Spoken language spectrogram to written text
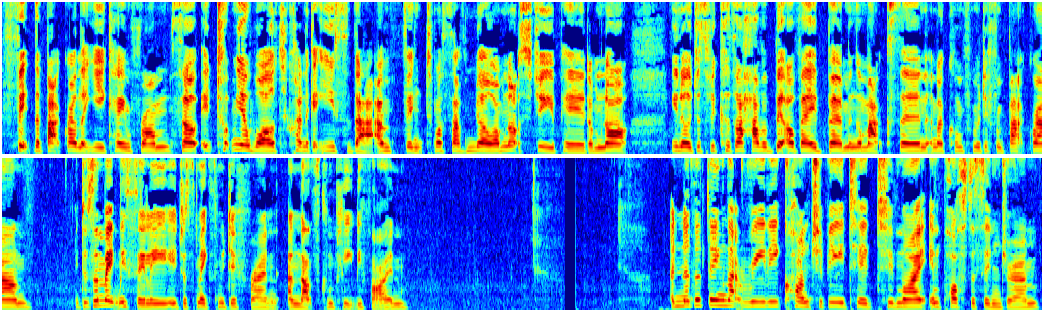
fit the background that you came from. So it took me a while to kind of get used to that and think to myself, no, I'm not stupid. I'm not, you know, just because I have a bit of a Birmingham accent and I come from a different background it doesn't make me silly, it just makes me different, and that's completely fine. Another thing that really contributed to my imposter syndrome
